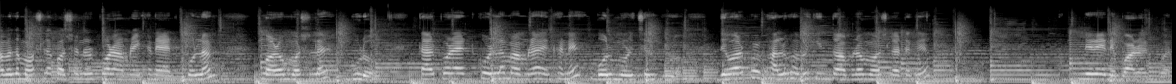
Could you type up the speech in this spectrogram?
আমাদের মশলা কষানোর পর আমরা এখানে অ্যাড করলাম। গরম মশলার গুঁড়ো। তারপর অ্যাড করলাম আমরা এখানে গোলমরিচের গুঁড়ো। দেওয়ার পর ভালোভাবে কিন্তু আমরা মশলাটাকে নেড়ে নেব আরও একবার।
